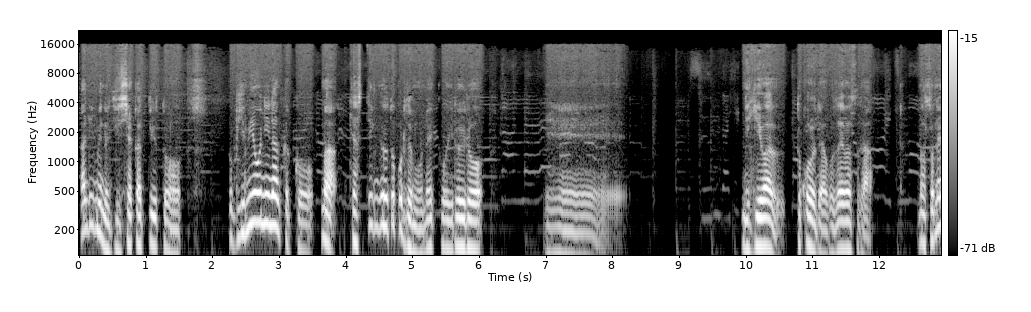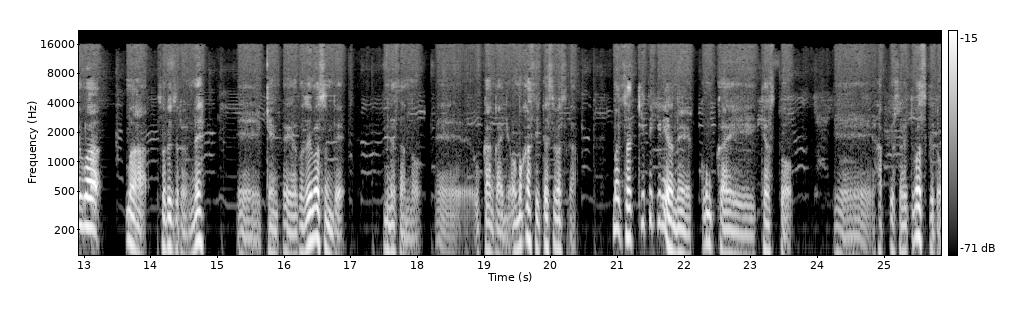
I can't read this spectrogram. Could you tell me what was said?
アニメの実写化っていうと、微妙になんかこう、まあ、キャスティングのところでもね、こういろいろ、えー、にぎわうところではございますが、まあ、それは、まあ、それぞれのね、えー、見解がございますんで、皆さんの、えー、お考えにお任せいたしますが、まあ、雑記的にはね、今回、キャスト、えー、発表されてますけど、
